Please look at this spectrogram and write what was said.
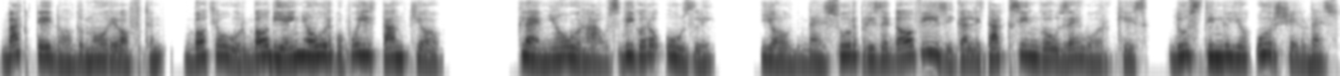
Back the dog more often, both your body and your poop will thank you. Clean your house vigorously. You'd be surprised of physically taxing those works, dusting your shelves,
